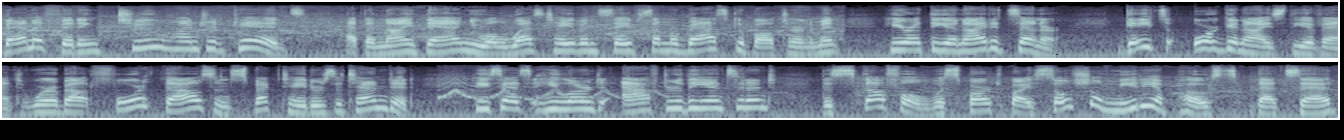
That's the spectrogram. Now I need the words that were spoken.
benefiting 200 kids at the 9th annual West Haven Safe Summer Basketball Tournament here at the United Center. Gates organized the event where about 4,000 spectators attended. He says he learned after the incident the scuffle was sparked by social media posts that said,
